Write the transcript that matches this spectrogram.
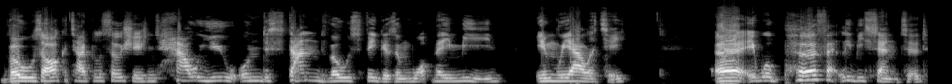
those archetypal associations, how you understand those figures and what they mean in reality, uh, it will perfectly be centered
